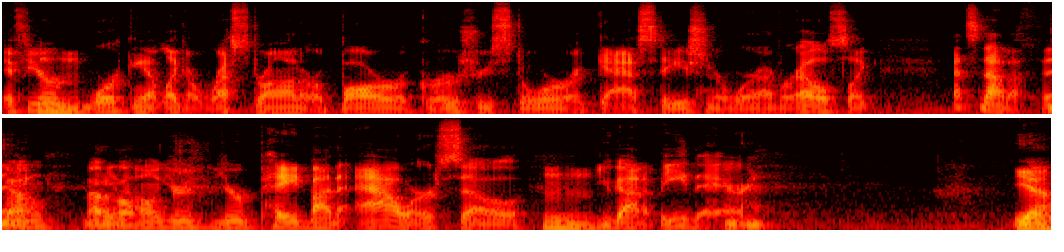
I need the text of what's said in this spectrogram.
If you're hmm. working at like a restaurant or a bar or a grocery store or a gas station or wherever else, like that's not a thing. No, not at you all. know, you're you're paid by the hour, so mm-hmm. you got to be there. Mm-hmm. Yeah,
